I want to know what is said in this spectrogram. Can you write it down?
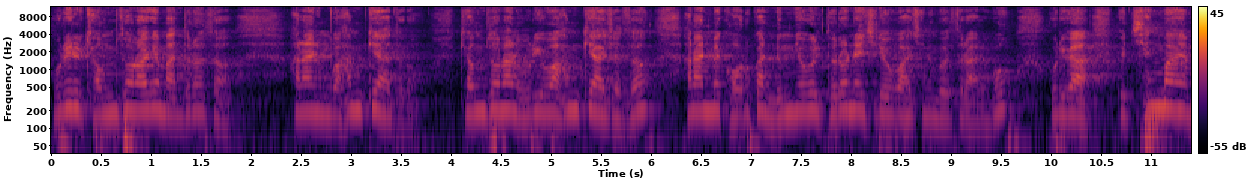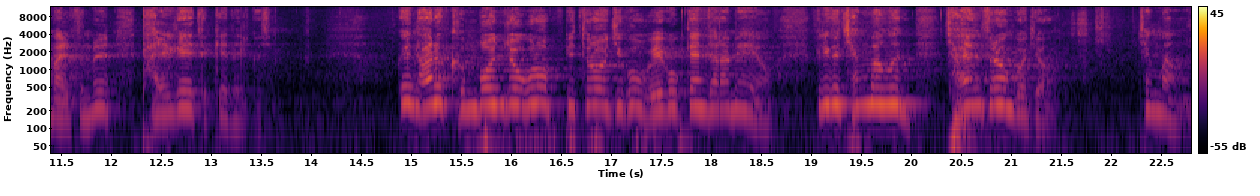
우리를 겸손하게 만들어서 하나님과 함께 하도록 겸손한 우리와 함께 하셔서 하나님의 거룩한 능력을 드러내시려고 하시는 것을 알고 우리가 그 책망의 말씀을 달게 듣게 될 것입니다. 그 나는 근본적으로 비뚤어지고 왜곡된 사람이에요. 그러니까 책망은 자연스러운 거죠. 책망은.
